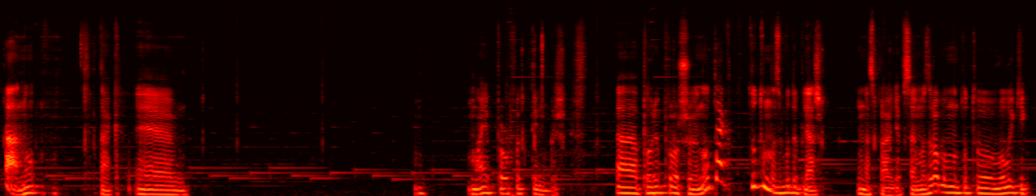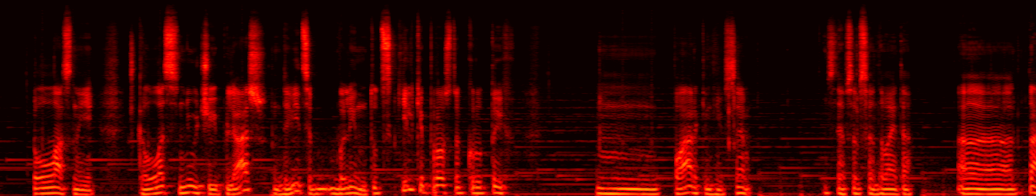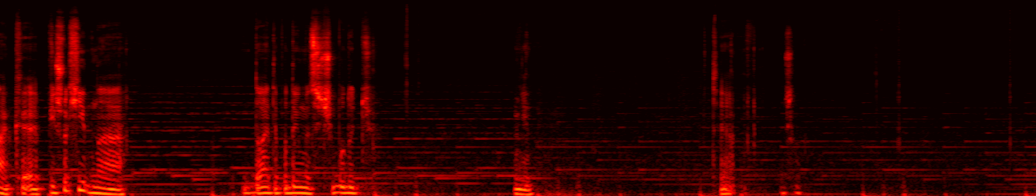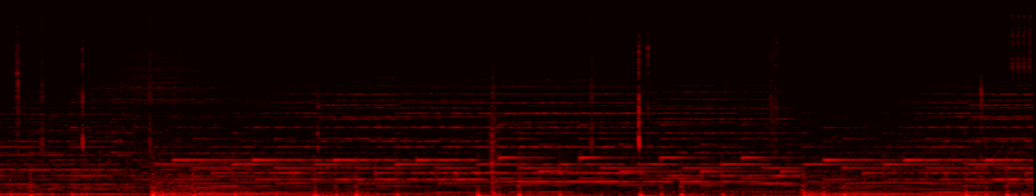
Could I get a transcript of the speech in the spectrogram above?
А, ну. Так. Е... My Perfect English. А, перепрошую. Ну так, тут у нас буде пляж. Насправді, все. Ми зробимо тут великий класний, класнючий пляж. Дивіться, блін, тут скільки просто крутих паркінгів, все. Все, все, все, давайте. Е, так, е, пішохідна. Давайте подивимося, чи будуть. Ні. Так.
